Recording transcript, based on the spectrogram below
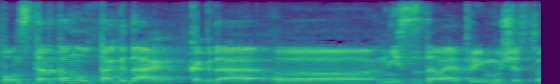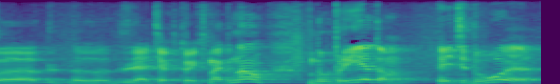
Он стартанул тогда, когда, э, не создавая преимущества для тех, кто их нагнал, но при этом эти двое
